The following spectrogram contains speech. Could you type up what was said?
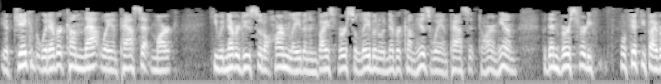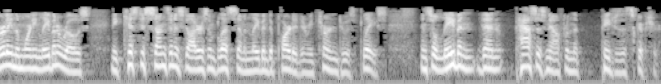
if Jacob would ever come that way and pass that mark, he would never do so to harm Laban, and vice versa. Laban would never come his way and pass it to harm him. But then, verse 30, 55, early in the morning, Laban arose, and he kissed his sons and his daughters and blessed them, and Laban departed and returned to his place. And so Laban then passes now from the pages of Scripture.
